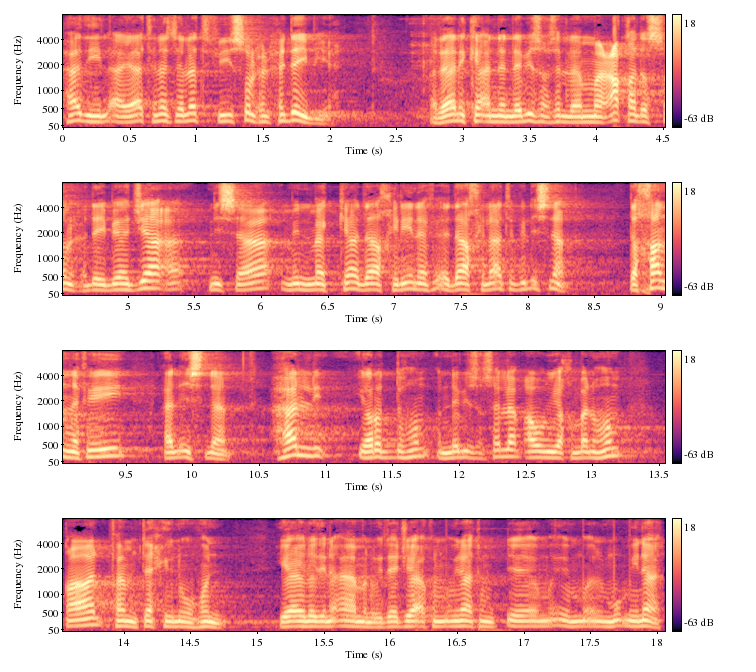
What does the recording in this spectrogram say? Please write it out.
هذه الآيات نزلت في صلح الحديبية. ذلك أن النبي صلى الله عليه وسلم لما عقد الصلح الحديبية جاء نساء من مكة داخلين في داخلات في الإسلام. دخلن في الإسلام. هل يردهم النبي صلى الله عليه وسلم أو يقبلهم؟ قال فامتحنوهن. يا أيها الذين آمنوا إذا جاءكم المؤمنات المؤمنات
